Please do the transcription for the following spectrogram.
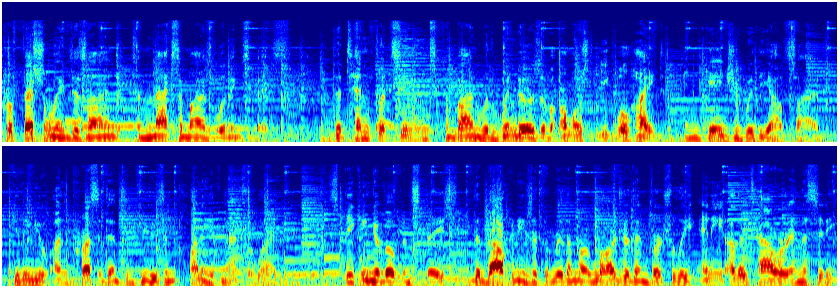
professionally designed to maximize living space. The 10-foot ceilings combined with windows of almost equal height engage you with the outside, giving you unprecedented views and plenty of natural light. Speaking of open space, the balconies at the Rhythm are larger than virtually any other tower in the city,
